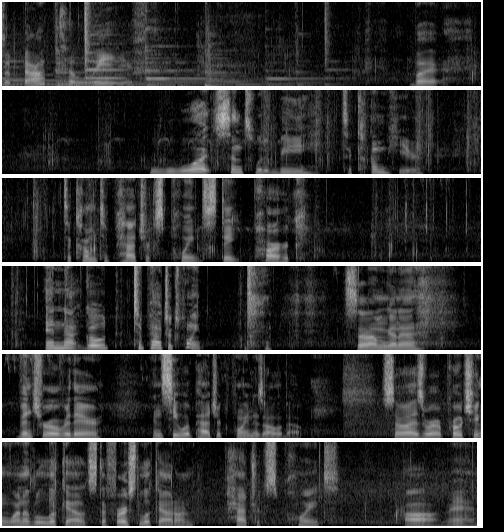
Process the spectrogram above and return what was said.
Was about to leave, but what sense would it be to come here, to come to Patrick's Point State Park, and not go to Patrick's Point? so I'm gonna venture over there and see what Patrick Point is all about. So as we're approaching one of the lookouts, the first lookout on Patrick's Point, oh man.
